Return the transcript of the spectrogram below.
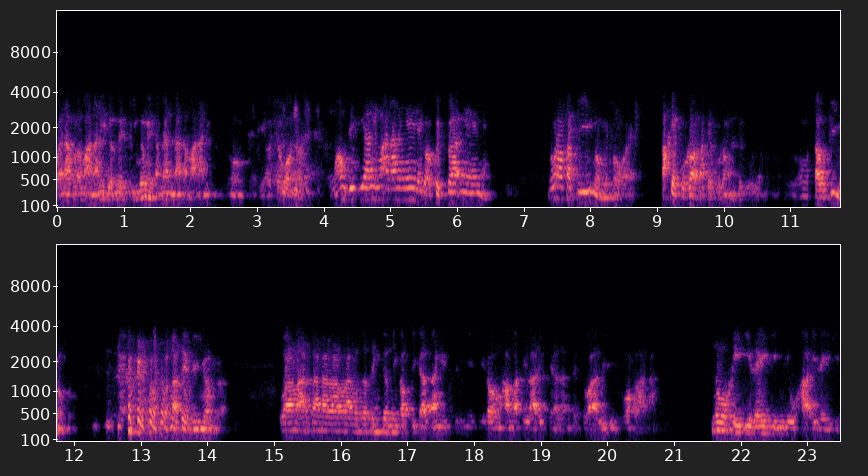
karena kalau mana nih domir bingung ya sampai nggak mana nih bingung. Jadi ojo waduh, mau dikiali mana nih ini kok gus banget ini. Lu rasa bingung misalnya, pakai pulau, pakai pulau nanti pulau, tahu bingung, nanti bingung. Wa martana orang untuk tinggal di kopi katang itu siro Muhammad ilari jalan kecuali wong lanang. Nuhi ilaihim yuha ilaihim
